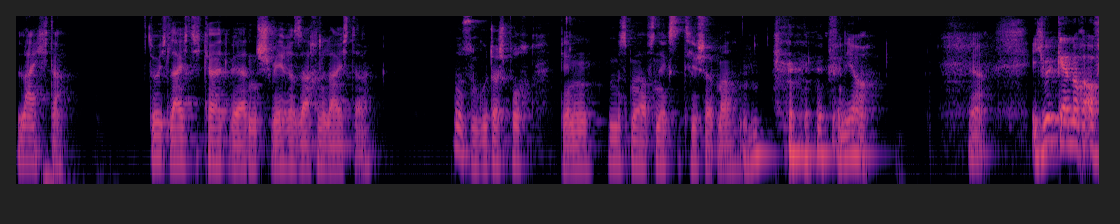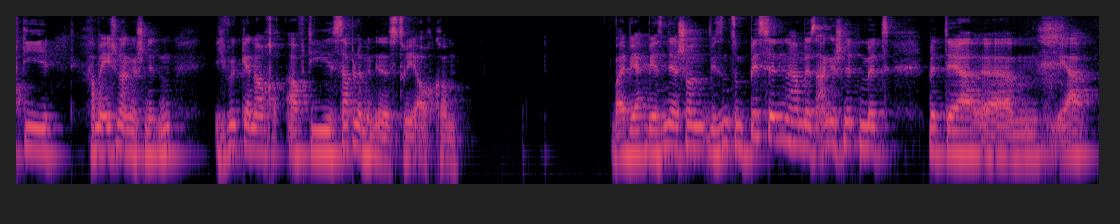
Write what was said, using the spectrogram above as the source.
leichter. Durch Leichtigkeit werden schwere Sachen leichter. Das ist ein guter Spruch. Den müssen wir aufs nächste T-Shirt machen. Mhm. Finde ich auch. Ja. Ich würde gerne noch auf die, haben wir eh schon angeschnitten, ich würde gerne noch auf die Supplement-Industrie auch kommen. Weil wir, wir sind ja schon, wir sind so ein bisschen, haben wir es angeschnitten mit, mit der, ähm, ja,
